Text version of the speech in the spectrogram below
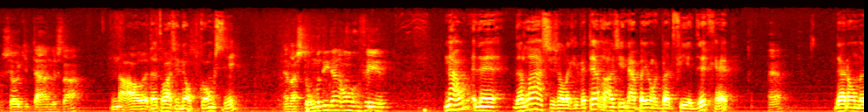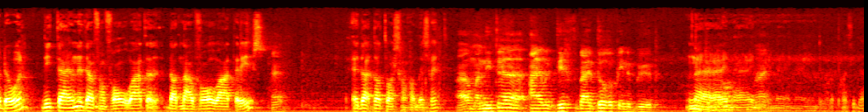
een zootje tuin staan? Nou, dat was in de opkomst, hè. En waar stonden die dan ongeveer? Nou, de, de laatste zal ik je vertellen. Als je nou bij ons bij het viaduct hebt... Ja. Daaronder door, die tuinen, daar van volwater, dat nou volwater is. Ja. En dat, dat was van Van der Zwet. Oh, maar niet uh, eigenlijk dicht bij het dorp in de buurt? Nee, nee, nee, nee, nee, nee, in het dorp had je dat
